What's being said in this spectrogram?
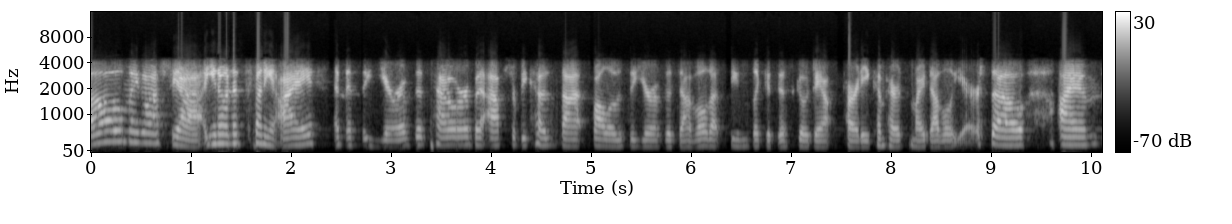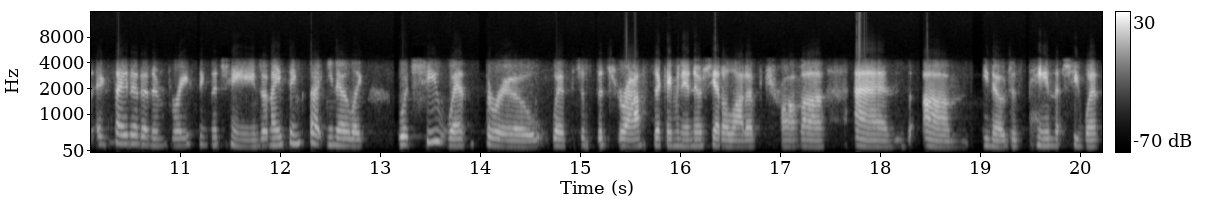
Oh my gosh, yeah. You know, and it's funny. I am in the year of the tower, but after because that follows the year of the devil, that seems like a disco dance party compared to my devil year. So I'm excited and embracing the change. And I think that you know, like what she went through with just the drastic. I mean, I know she had a lot of trauma and um, you know, just pain that she went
